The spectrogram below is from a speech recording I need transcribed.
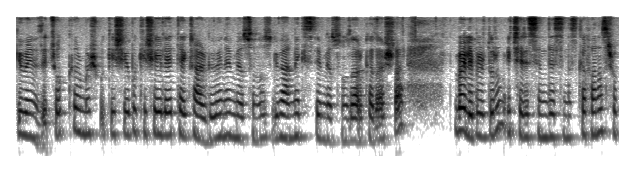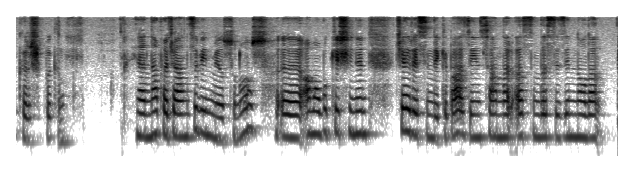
Güveninizi çok kırmış bu kişi. Bu kişiyle tekrar güvenemiyorsunuz. Güvenmek istemiyorsunuz arkadaşlar. Böyle bir durum içerisindesiniz. Kafanız çok karışık bakın. Yani ne yapacağınızı bilmiyorsunuz. Ee, ama bu kişinin çevresindeki bazı insanlar aslında sizinle olan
